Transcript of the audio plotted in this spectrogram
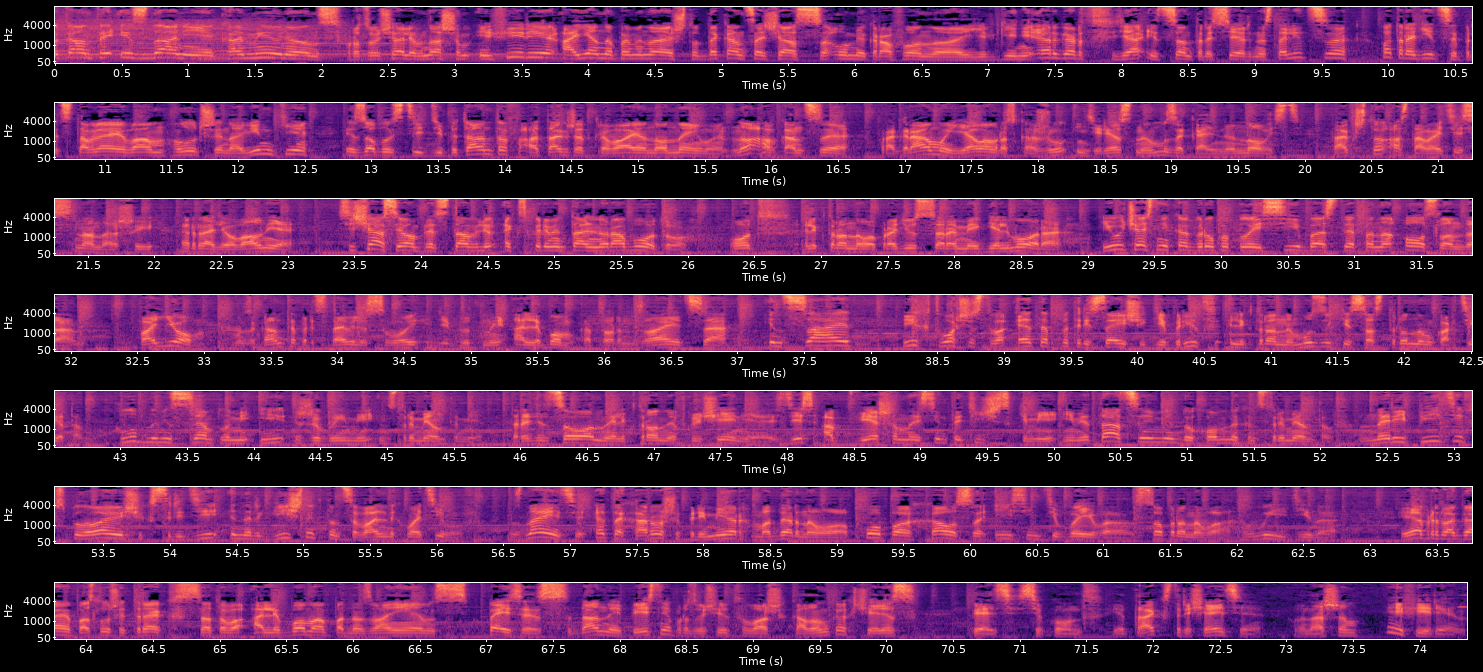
Музыканты из Дании Communions прозвучали в нашем эфире, а я напоминаю, что до конца часа у микрофона Евгений Эргард, я из центра северной столицы, по традиции представляю вам лучшие новинки из области дебютантов, а также открываю нонеймы. Ну а в конце программы я вам расскажу интересную музыкальную новость. Так что оставайтесь на нашей радиоволне. Сейчас я вам представлю экспериментальную работу от электронного продюсера Мигель Мора и участника группы Placebo Стефана Олсланда. Вдвоем музыканты представили свой дебютный альбом, который называется Inside. Их творчество — это потрясающий гибрид электронной музыки со струнным квартетом, клубными сэмплами и живыми инструментами. Традиционные электронные включения здесь обвешаны синтетическими имитациями духовных инструментов, на репите всплывающих среди энергичных танцевальных мотивов. Знаете, это хороший пример модерного попа, хаоса и синтивейва, собранного воедино. Я предлагаю послушать трек с этого альбома под названием Spaces. Данная песня прозвучит в ваших колонках через 5 секунд. Итак, встречайте в нашем эфире.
